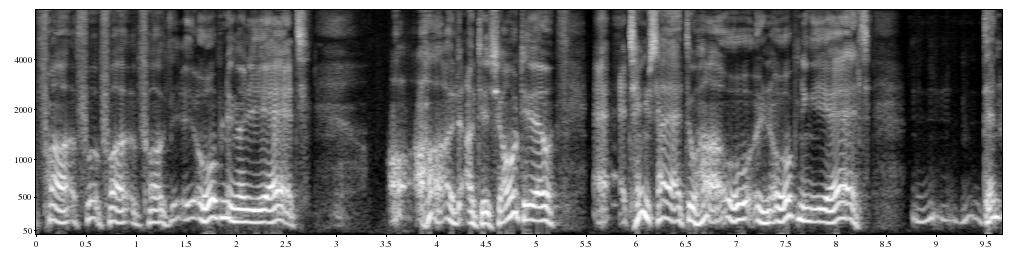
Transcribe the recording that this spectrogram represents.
fra, fra, fra, fra åbningerne i at. Og, og, og det sjove, det er jo, at tænk sig, at du har en åbning i at, den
